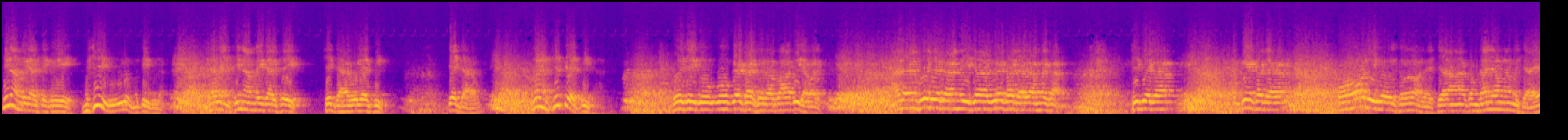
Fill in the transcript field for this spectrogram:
သိနာမိတ်ကစိတ်ကလေးမရှိဘူးလို့မသိဘူးလားဒါနဲ့သိနာမိတ်ကစိတ်ဖြစ်တာကိုလည်းသိပြက်တာကိုလည်းဖြစ်တဲ့သိတာကိုယ်စိတ်ကိုကိုယ်ကဲခတ်ဆိုတာပါပြီတာပါလေအဲ့ဒါဘုရားကနေရှာကဲခတ်တာကမခဖြစ်ပြကအကဲခတ်တာ ဟောဒီလိုဆိုတော့လေရှာကမ္မထမ်းကြောင်းလည်းမရှာရ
